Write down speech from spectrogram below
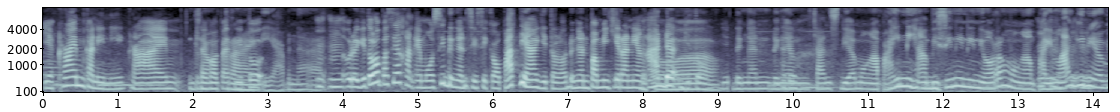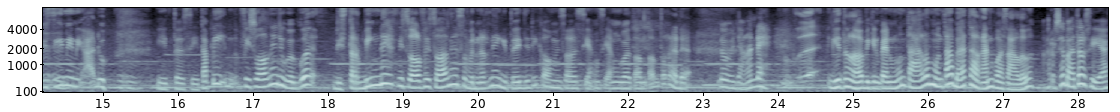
ya crime kan ini, crime, psikopat crime, gitu. Iya benar. Mm-mm, udah gitu lo pasti akan emosi dengan si psikopatnya gitu loh, dengan pemikiran yang ada Betul. gitu. Dengan dengan chance dia mau ngapain nih abis ini nih, nih orang mau ngapain lagi nih abis ini nih. Aduh. Itu sih. Tapi visualnya juga gue disturbing deh visual-visualnya sebenarnya gitu ya. Jadi kalau misalnya siang-siang gue tonton tuh rada Duh, jangan deh. gitu loh bikin pengen muntah. Lu muntah batal kan puasa lu? Harusnya batal sih ya.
